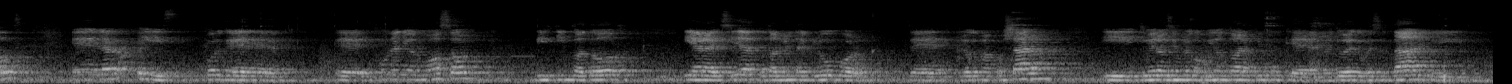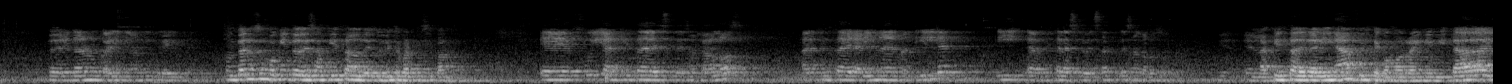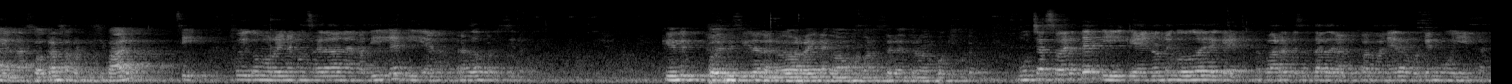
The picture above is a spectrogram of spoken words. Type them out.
todos. Eh, la verdad feliz, porque eh, fue un año hermoso, distinto a todos, y agradecida totalmente al club por lo que me apoyaron y estuvieron siempre conmigo en todas las piezas que me tuve que presentar y me brindaron un cariño increíble. Contanos un poquito de esa fiesta donde estuviste participando. Eh, fui a la fiesta de, San Carlos, a la fiesta de la harina de Matilde y a la fiesta de la cerveza de San Carlos. En la fiesta de la harina fuiste como reina invitada y en las otras a participar. Sí, fui como reina consagrada en la de Matilde y en las otras dos participé. ¿Qué le podés decir a la nueva reina que vamos a conocer dentro de un poquito? Mucha suerte y que no tengo duda de que nos va a representar de la mejor manera porque es muy linda.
